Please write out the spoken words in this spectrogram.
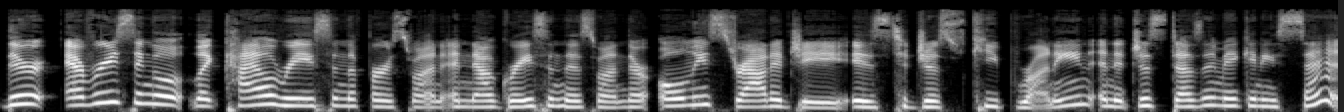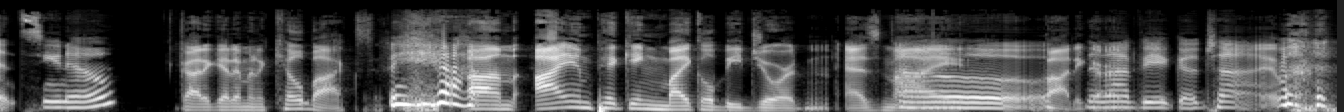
they're every single like Kyle Reese in the first one and now Grace in this one, their only strategy is to just keep running and it just doesn't make any sense, you know? Got to get him in a kill box. yeah. Um, I am picking Michael B. Jordan as my. oh, bodyguard. That'd be a good time.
